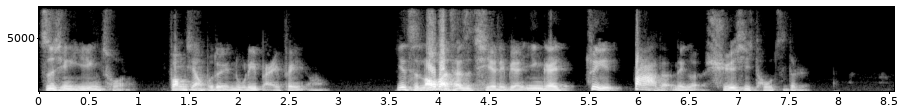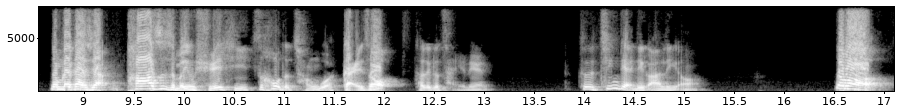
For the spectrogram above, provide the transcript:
执行一定错了，方向不对，努力白费啊！因此，老板才是企业里边应该最大的那个学习投资的人。那么来看一下，他是怎么用学习之后的成果改造他这个产业链。这是经典的一个案例啊。那么，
